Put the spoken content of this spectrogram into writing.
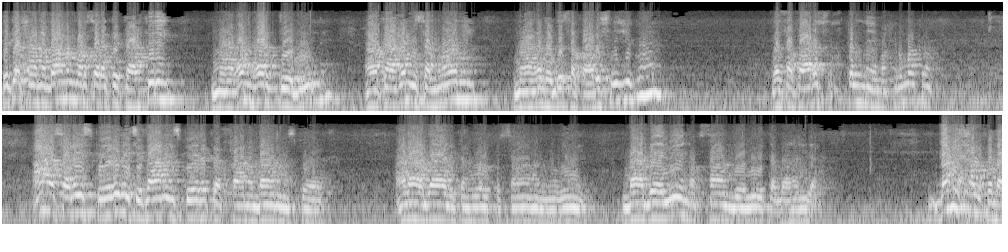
دغه خاندان مر سره کې کافری نه هغه غر ته دی او هغه مسلمانۍ نه هغه د سفارش نشي کوي د سفارش خپل نه محرومه کړ هغه سره سپیره دي چې ځان سپیره کړ خاندان سپیره على ذلك هو الخسران المبين دا بیلوی نقصان بیلوی تباہی دا دغی خلق دا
